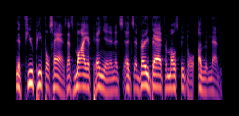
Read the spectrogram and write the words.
in a few people's hands. That's my opinion, and it's it's very bad for most people other than them.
